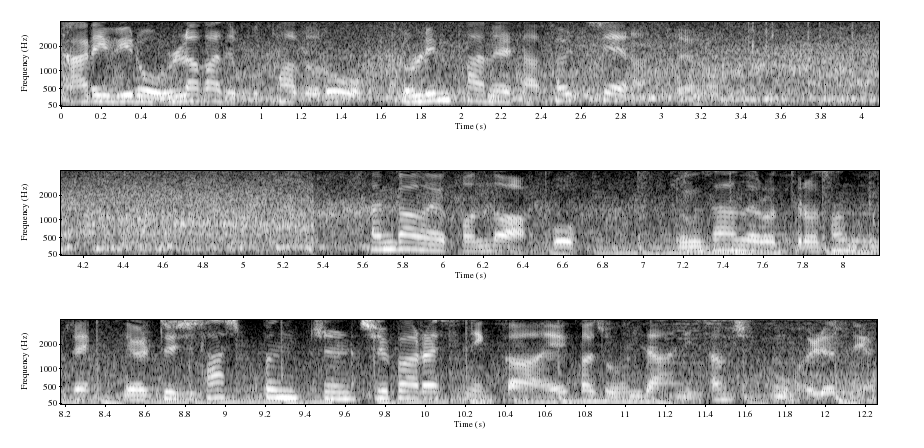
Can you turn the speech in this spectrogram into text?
다리 위로 올라가지 못하도록 돌림판을 다 설치해 놨어요. 한강을 건너왔고 용산으로 들어섰는데 12시 40분쯤 출발했으니까 여기까지 오는데 한 2, 30분 걸렸네요.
